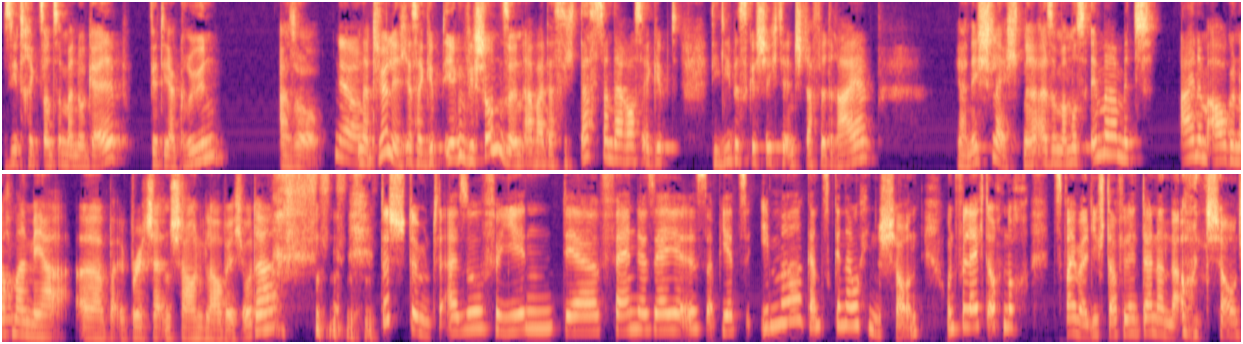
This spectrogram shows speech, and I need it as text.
sie trägt sonst immer nur gelb, wird ja grün. Also ja. natürlich, es ergibt irgendwie schon Sinn, aber dass sich das dann daraus ergibt, die Liebesgeschichte in Staffel 3, ja, nicht schlecht, ne? Also man muss immer mit einem Auge noch mal mehr äh, bei Bridgerton schauen, glaube ich, oder? das stimmt. Also für jeden, der Fan der Serie ist, ab jetzt immer ganz genau hinschauen und vielleicht auch noch zweimal die Staffel hintereinander anschauen.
